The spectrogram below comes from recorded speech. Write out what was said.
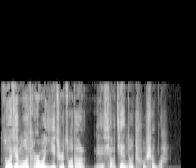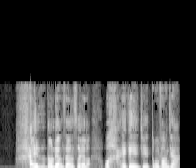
做这模特，我一直做到连小健都出生了。孩子都两三岁了，我还给这东方家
